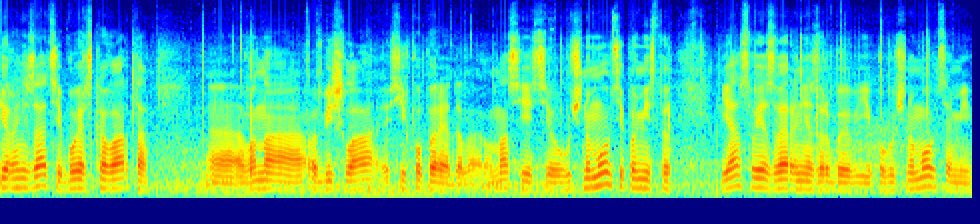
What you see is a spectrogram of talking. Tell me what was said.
І Організації Боярська варта е, вона обійшла всіх попередила. У нас є гучномовці по місту. Я своє звернення зробив і по гучномовцям, і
